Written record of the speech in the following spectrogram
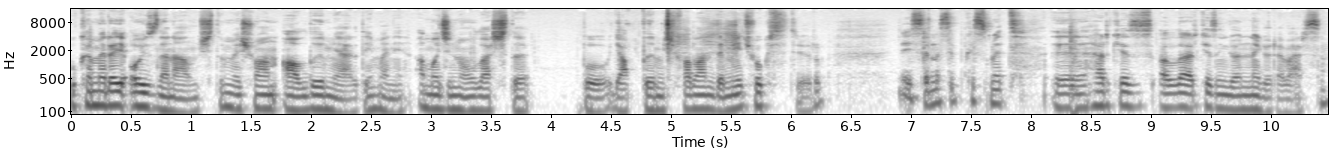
bu kamerayı o yüzden almıştım ve şu an aldığım yerdeyim. Hani amacına ulaştı bu yaptığım iş falan demeyi çok istiyorum. Neyse nasip kısmet Ee, herkes Allah herkesin gönlüne göre versin.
